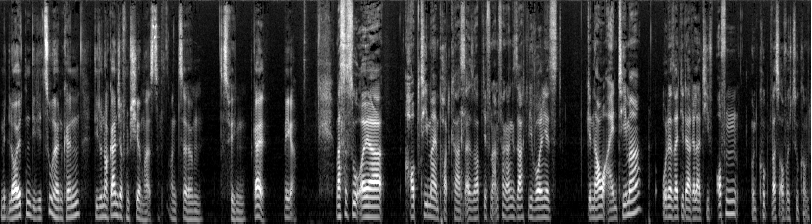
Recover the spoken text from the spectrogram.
mit Leuten, die dir zuhören können, die du noch gar nicht auf dem Schirm hast. Und ähm, deswegen geil, mega. Was ist so euer Hauptthema im Podcast? Also habt ihr von Anfang an gesagt, wir wollen jetzt genau ein Thema oder seid ihr da relativ offen und guckt, was auf euch zukommt.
